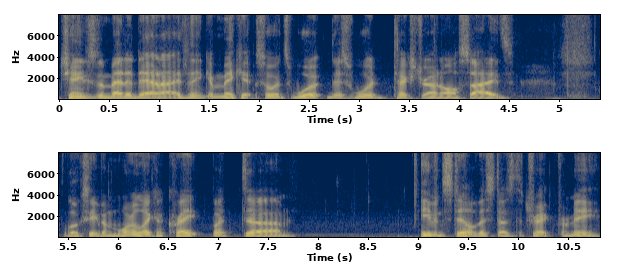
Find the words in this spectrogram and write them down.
change the metadata, I think, and make it so it's wood. This wood texture on all sides looks even more like a crate. But um, even still, this does the trick for me.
